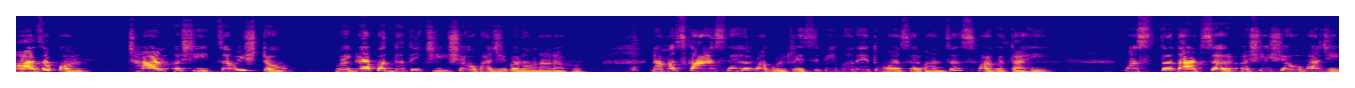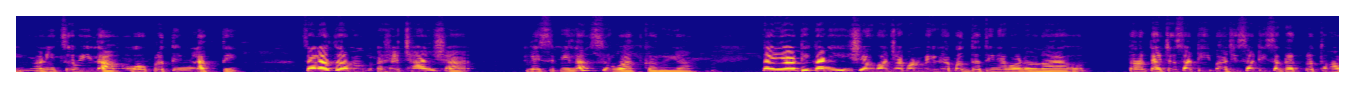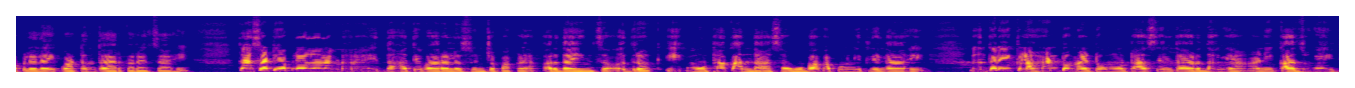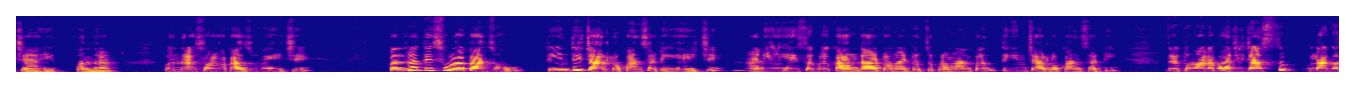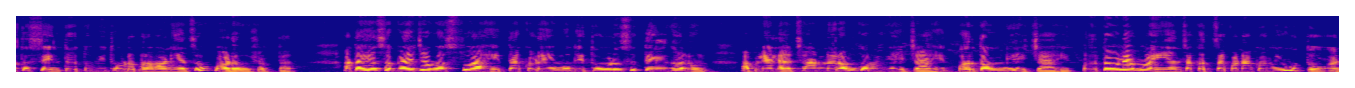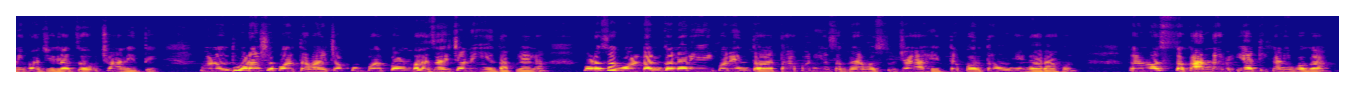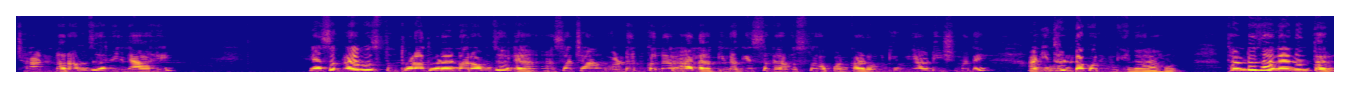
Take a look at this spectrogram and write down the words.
आज आपण छान अशी चविष्ट वेगळ्या पद्धतीची शेवभाजी बनवणार आहोत. नमस्कार स्नेहल बागुल रेसिपीमध्ये तुम्हा सर्वांचं स्वागत आहे. मस्त दाटसर अशी शेवभाजी आणि चवीला अप्रतिम लागते. चला तर मग अशा छानशा रेसिपीला सुरुवात करूया. तर या ठिकाणी ही शेवभाजी आपण वेगळ्या पद्धतीने बनवणार आहोत. तर त्याच्यासाठी भाजीसाठी सगळ्यात प्रथम आपल्याला एक वाटण तयार करायचं आहे. त्यासाठी आपल्याला लागणार आहेत दहा ते बारा लसूणच्या पाकळ्या अर्धा इंच अद्रक एक मोठा कांदा असा उभा कापून घेतलेला आहे. नंतर एक लहान टोमॅटो मोठा असेल तर अर्धा घ्या आणि काजू घ्यायचे आहेत पंधरा. पंधरा सोळा काजू घ्यायचे. पंधरा ते सोळा काजू तीन ते चार लोकांसाठी घ्यायचे आणि हे सगळं कांदा टोमॅटोचं प्रमाण पण तीन चार लोकांसाठी. जर तुम्हाला भाजी जास्त लागत असेल तर तुम्ही थोडं प्रमाण याचं वाढवू शकतात. आता ह्या सगळ्या ज्या वस्तू आहेत त्या कढईमध्ये थोडंसं तेल घालून आपल्याला छान नरम करून घ्यायच्या आहेत परतवून घ्यायच्या आहेत. परतवल्यामुळे यांचा कच्चापणा कमी होतो आणि भाजीला चव छान येते. म्हणून थोड्याशा परतवायच्या खूप पण भाजायच्या नाही आहेत आपल्याला. थोडासा गोल्डन कलर येईपर्यंत आता आपण ह्या सगळ्या वस्तू ज्या आहेत त्या परतवून घेणार आहोत. तर मस्त कांदा या ठिकाणी बघा छान नरम झालेला आहे. ह्या सगळ्या वस्तू थोड्या थोड्या नरम झाल्या. असा छान गोल्डन कलर आला की लगेच सगळ्या वस्तू आपण काढून घेऊया डिशमध्ये आणि थंड करून घेणार आहोत. थंड झाल्यानंतर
